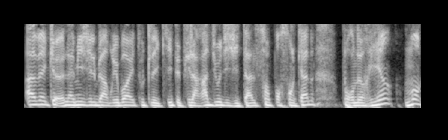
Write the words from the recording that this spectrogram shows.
avec euh, l'ami Gilbert Bribois et toute l'équipe. Et puis la radio digitale 100% Cannes pour ne rien manquer.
